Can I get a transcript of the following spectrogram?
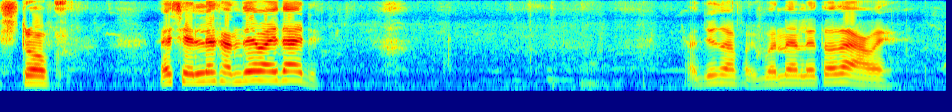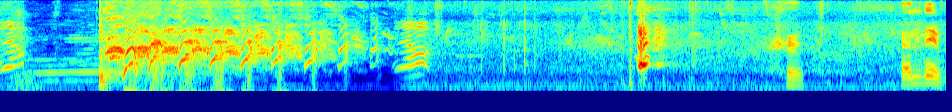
સ્ટોપ એ છેલ્લે સંદેવાઈ થાય ને હજુ તો ભાઈ બને લેતો હતા હવે સંદીપ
